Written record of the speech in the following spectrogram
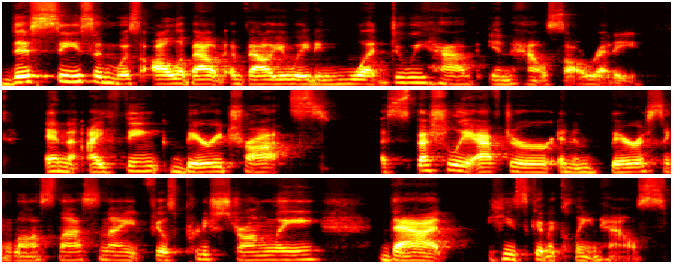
This season was all about evaluating what do we have in-house already. And I think Barry Trotz especially after an embarrassing loss last night feels pretty strongly that he's going to clean house.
